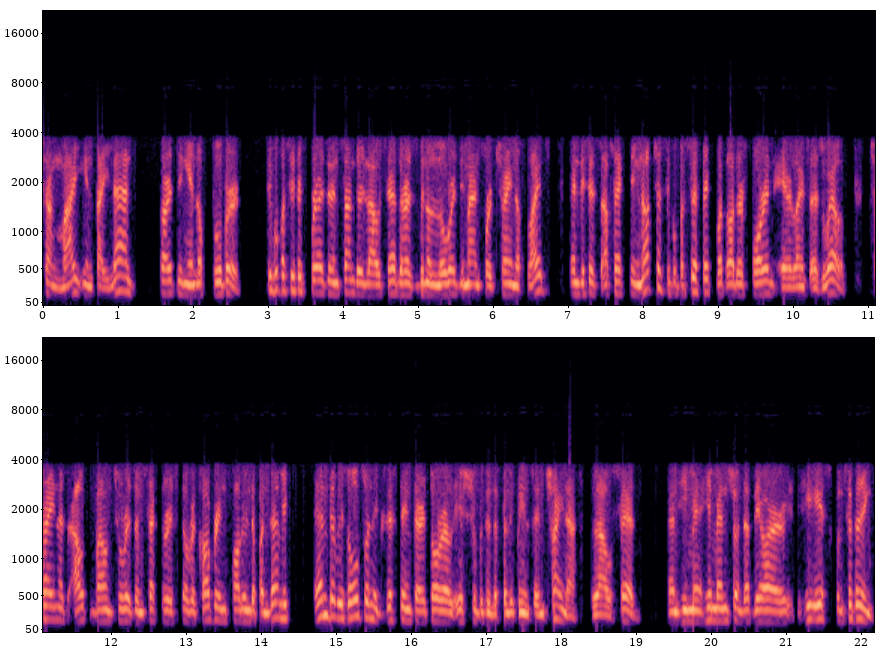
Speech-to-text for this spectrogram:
Chiang Mai in Thailand starting in October. Cebu Pacific President Xander Lao said there has been a lower demand for China flights and this is affecting not just Cebu Pacific, but other foreign airlines as well. China's outbound tourism sector is still recovering following the pandemic, and there is also an existing territorial issue between the Philippines and China, Lao said. And he, he mentioned that they are he is considering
